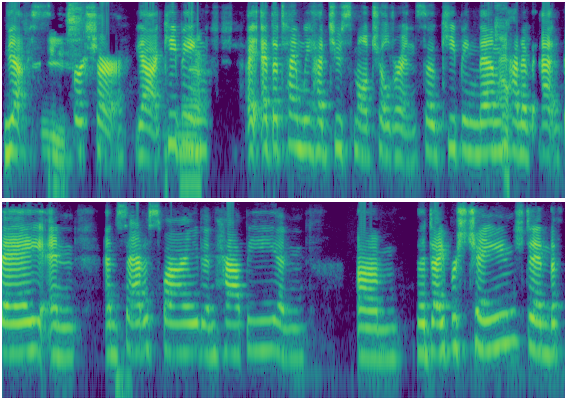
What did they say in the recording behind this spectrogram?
Yes, Jeez. for sure. Yeah, keeping yeah. I, at the time we had two small children, so keeping them oh. kind of at bay and and satisfied and happy, and um, the diapers changed and the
